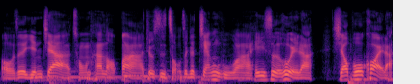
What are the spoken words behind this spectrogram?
哦，这个严家啊，从他老爸就是走这个江湖啊，黑社会啦。消波块啦，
